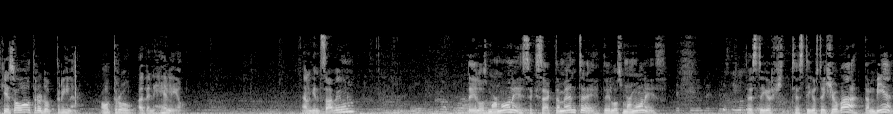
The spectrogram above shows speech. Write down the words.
¿Qué es otra doctrina? Otro evangelio. ¿Alguien sabe uno? De los mormones, exactamente, de los mormones. Testigos, testigos de Jehová también.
